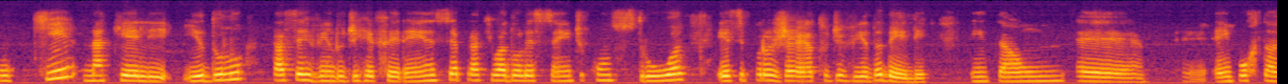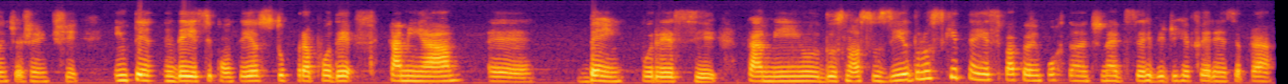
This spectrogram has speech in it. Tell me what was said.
o que naquele ídolo está servindo de referência para que o adolescente construa esse projeto de vida dele. Então, é, é, é importante a gente entender esse contexto para poder caminhar é, bem por esse caminho dos nossos ídolos, que tem esse papel importante né, de servir de referência para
